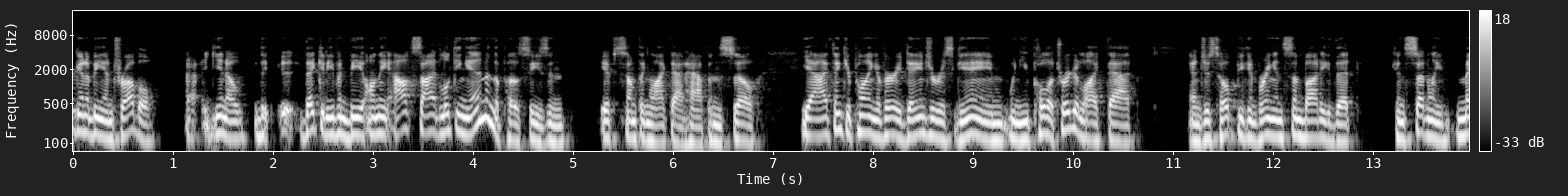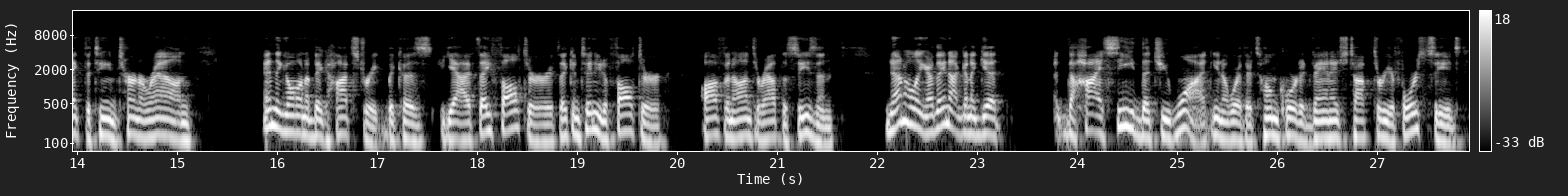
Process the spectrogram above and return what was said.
going to be in trouble. Uh, you know, they, they could even be on the outside looking in in the postseason if something like that happens. So yeah, I think you're playing a very dangerous game when you pull a trigger like that and just hope you can bring in somebody that can suddenly make the team turn around and they go on a big hot streak because yeah, if they falter, if they continue to falter off and on throughout the season, not only are they not going to get the high seed that you want, you know, whether it's home court advantage, top three or four seeds,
